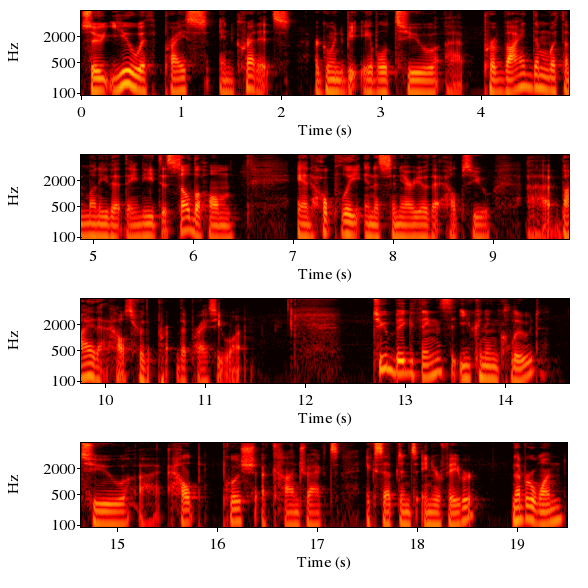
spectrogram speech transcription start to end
So you, with price and credits, are going to be able to uh, provide them with the money that they need to sell the home and hopefully in a scenario that helps you uh, buy that house for the, pr the price you want. Two big things that you can include to uh, help push a contract's acceptance in your favor. Number one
